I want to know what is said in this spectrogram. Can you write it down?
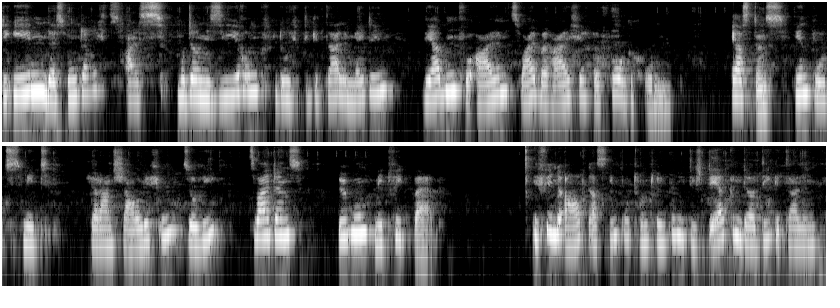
Die Ideen des Unterrichts als Modernisierung durch digitale Medien werden vor allem zwei Bereiche hervorgehoben. Erstens Inputs mit Veranschaulichung sowie zweitens Übung mit Feedback. Ich finde auch, dass Input und Übung die Stärken der digitalen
